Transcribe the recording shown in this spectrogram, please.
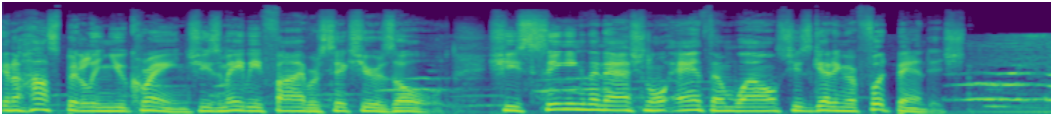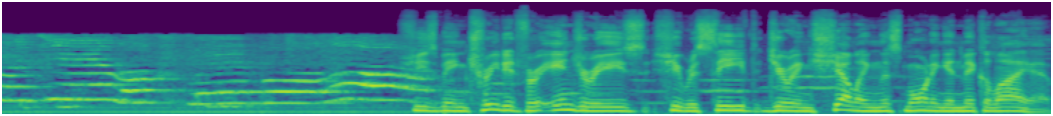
in a hospital in Ukraine. She's maybe five or six years old. She's singing the national anthem while she's getting her foot bandaged. She's being treated for injuries she received during shelling this morning in Mykolaiv.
